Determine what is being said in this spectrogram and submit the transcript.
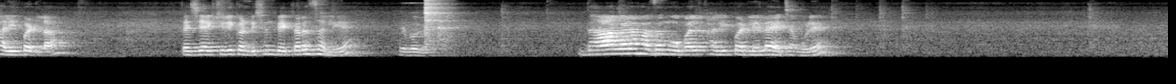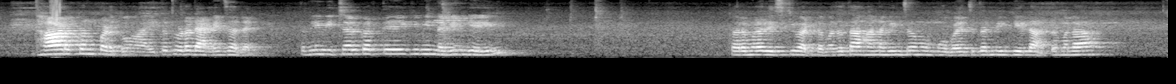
खाली पडला. त्याची ॲक्च्युली कंडिशन बेकारच झाली आहे. हे बघा. दहा वेळा माझा मोबाईल खाली पडलेला आहे याच्यामुळे. धाडकन पडतो हा इथं थोडा डॅमेज झाला आहे तर मी विचार करते की मी नवीन घेईन. कारण मला रिस्की वाटतं. माझा तर हा नवीनचा मोबाईलचा जर मी गेला तर मला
